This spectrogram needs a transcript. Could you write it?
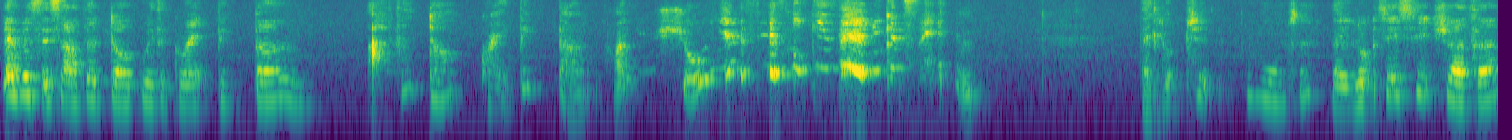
There was this other dog with a great big bone. Other dog, great big bone. Are you sure? Yes, yes, look, he's there, you can see him. They looked at the water, they looked at each other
